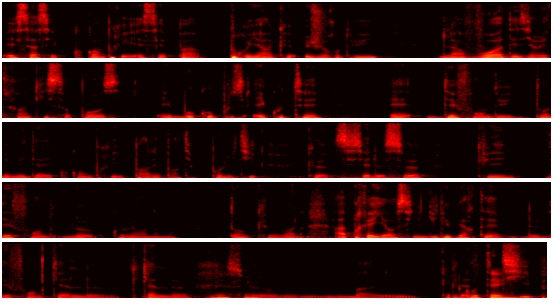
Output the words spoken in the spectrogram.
et ça c'est compris. Et c'est pas pour rien qu'aujourd'hui, la voix des Érythréens qui s'opposent est beaucoup plus écoutée et défendue dans les médias, y compris par les partis politiques, que si c'est de ceux qui défendent le gouvernement. Donc euh, voilà. Après, il y a aussi une liberté de défendre quel, quel, sûr. euh, bah, euh, Quel côté type,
